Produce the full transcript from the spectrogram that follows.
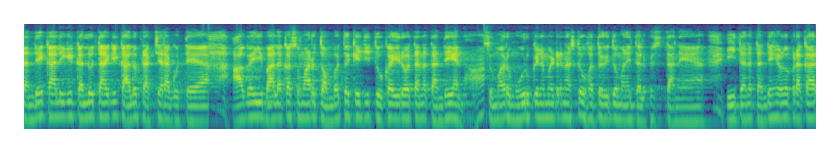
ತಂದೆ ಕಾಲಿಗೆ ಕಲ್ಲು ತಾಗಿ ಕಾಲು ಫ್ರಾಕ್ಚರ್ ಆಗುತ್ತೆ. ಆಗ ಈ ಬಾಲಕ ಸುಮಾರು ತೊಂಬತ್ತು ಕೆಜಿ ತೂಕ ಇರೋ ತನ್ನ ತಂದೆಯನ್ನ ಸುಮಾರು ಮೂರು ಕಿಲೋಮೀಟರ್ ನಷ್ಟು ಹೊತ್ತೊಯ್ದು ಮನೆ ತಲುಪಿಸುತ್ತಾನೆ. ಈ ತನ್ನ ತಂದೆ ಹೇಳೋ ಪ್ರಕಾರ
